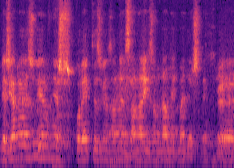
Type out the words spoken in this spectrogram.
Wiesz, ja realizuję również projekty związane z analizą danych medycznych. E,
